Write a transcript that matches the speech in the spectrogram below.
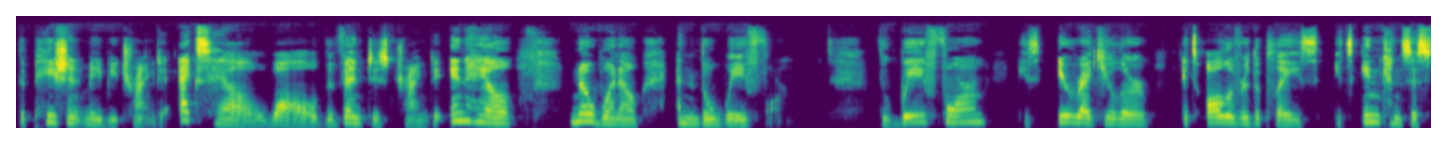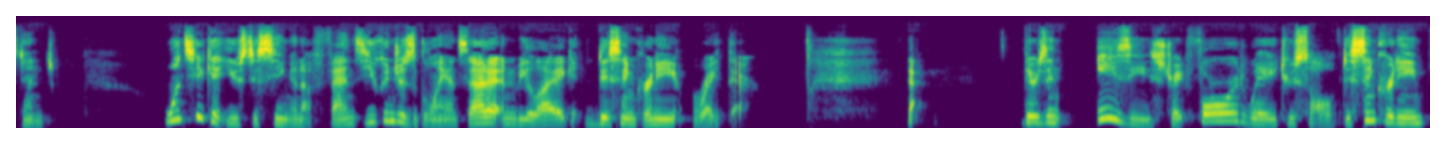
the patient may be trying to exhale while the vent is trying to inhale. No bueno. And the waveform. The waveform is irregular. It's all over the place. It's inconsistent. Once you get used to seeing enough vents, you can just glance at it and be like, dyssynchrony right there. Now, there's an easy, straightforward way to solve dyssynchrony,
